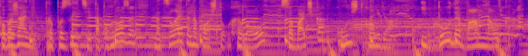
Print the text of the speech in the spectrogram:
Побажання, пропозиції та погрози надсилайте на пошту hello собачка і буде вам наука.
